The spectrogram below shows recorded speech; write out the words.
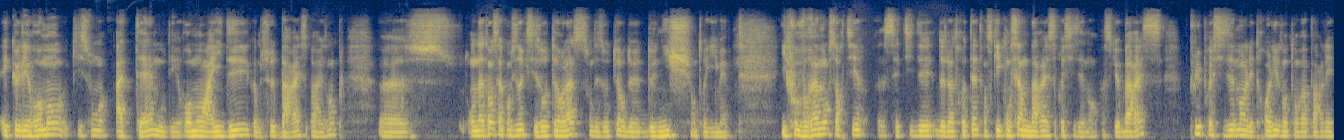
Et que les romans qui sont à thème ou des romans à idées, comme ceux de Barès par exemple, euh, on a tendance à considérer que ces auteurs-là sont des auteurs de, niche, entre guillemets. Il faut vraiment sortir cette idée de notre tête en ce qui concerne Barès précisément. Parce que Barès, plus précisément les trois livres dont on va parler,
